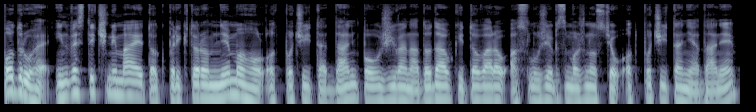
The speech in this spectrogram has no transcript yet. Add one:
po druhé, investičný majetok, pri ktorom nemohol odpočítať daň, používa na dodávky tovarov a služieb s možnosťou odpočítania dane,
